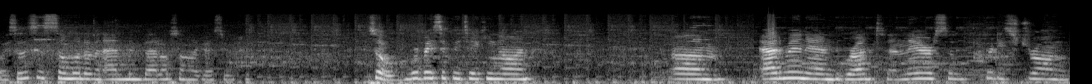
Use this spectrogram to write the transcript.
Okay, so this is somewhat of an admin battle, so I'm not gonna see So, we're basically taking on... Um, admin and grunt, and they're some pretty strong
